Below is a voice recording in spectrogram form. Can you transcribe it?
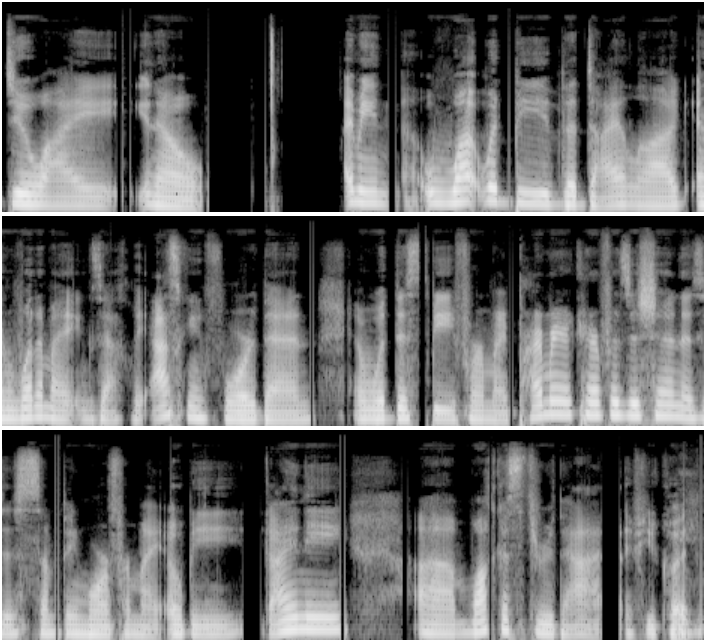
Do I, you know, I mean, what would be the dialogue and what am I exactly asking for then? And would this be for my primary care physician? Is this something more for my OB gynae? Um, walk us through that if you could.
